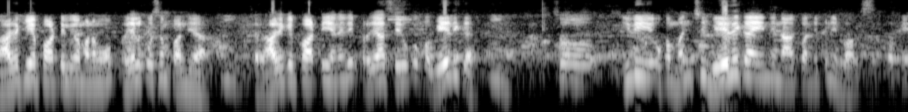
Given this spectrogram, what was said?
రాజకీయ పార్టీలుగా మనము ప్రజల కోసం పనిచేయాలి. రాజకీయ పార్టీ అనేది ప్రజాసేవకు ఒక వేదిక. సో ఇది ఒక మంచి వేదిక అయింది నాకు అని చెప్పి నేను భావిస్తాను. ఓకే.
